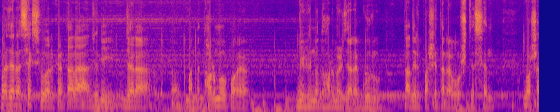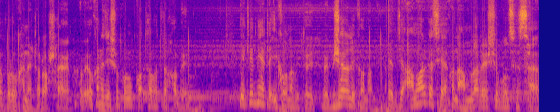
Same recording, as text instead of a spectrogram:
বা যারা সেক্স ওয়ার্কার তারা যদি যারা মানে ধর্মপরায়ণ, বিভিন্ন ধর্মের যারা গুরু, তাদের পাশে তারা বসতেছেন। বসার পর ওখানে একটা রসায়ন হবে। ওখানে যে সকল কথাবার্তা হবে এটা নিয়ে একটা ইকোনমি তৈরি হবে, বিশাল ইকোনমি যে আমার কাছে এখন আমলারা এসে বলছে, স্যার,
